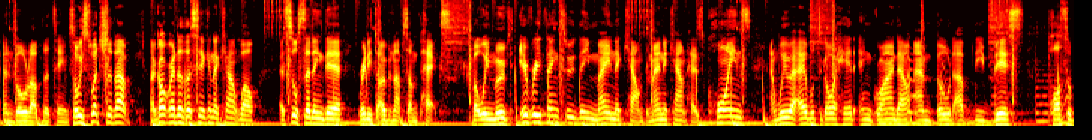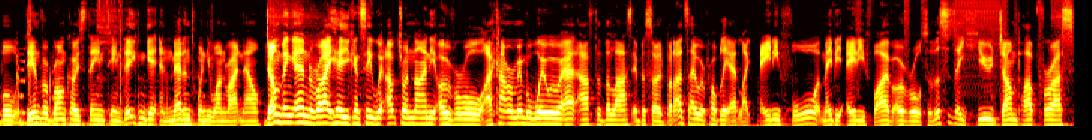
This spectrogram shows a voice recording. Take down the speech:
and build up the team so we switched it up I got rid of the second account well it's still sitting there ready to open up some packs but we moved everything to the main account the main account has coins and we were able to go ahead and grind out and build up the best possible Denver Broncos theme team that you can get in Madden 21 right now. Jumping in right here, you can see we're up to a 90 overall. I can't remember where we were at after the last episode, but I'd say we're probably at like 84, maybe 85 overall. So this is a huge jump up for us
